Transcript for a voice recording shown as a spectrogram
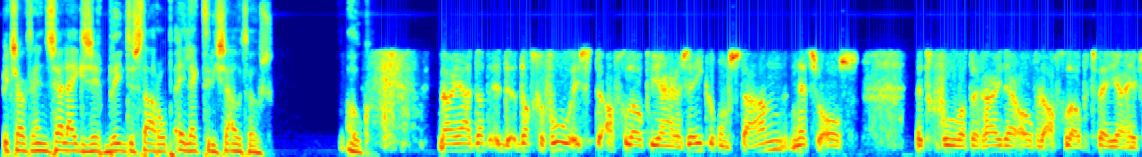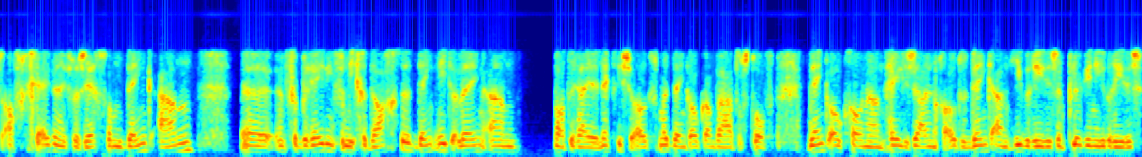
Ik en zij lijken zich blind te staren op elektrische auto's. Ook. Nou ja, dat, dat gevoel is de afgelopen jaren zeker ontstaan. Net zoals het gevoel wat de RAI daar over de afgelopen twee jaar heeft afgegeven. En heeft gezegd van denk aan eh, een verbreding van die gedachte. Denk niet alleen aan batterij-elektrische auto's, maar denk ook aan waterstof. Denk ook gewoon aan hele zuinige auto's. Denk aan hybrides en plug-in hybrides.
